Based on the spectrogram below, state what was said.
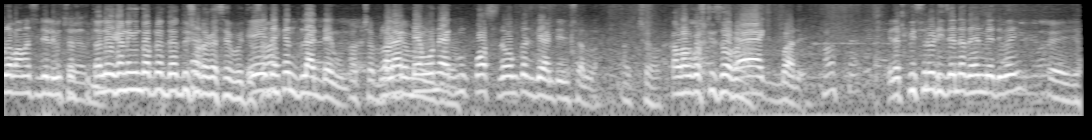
পুরো বাংলাদেশে ডেলিভারি চার্জ ফ্রি তাহলে এখানে কিন্তু আপনার দেড় দুশো টাকা সেভ হইতেছে এই হ্যাঁ? দেখেন ব্ল্যাক ডায়মন্ড আচ্ছা, ব্ল্যাক ডায়মন্ড একদম কস্ট রং গ্যারান্টি ইনশাআল্লাহ। আচ্ছা কালার কষ্ট কিছু হবে একবারে। হ্যাঁ? এটা পিছনে ডিজাইনটা দেখেন মেদি ভাই। এই যে।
